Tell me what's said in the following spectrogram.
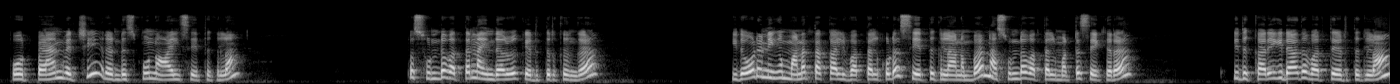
இப்போ ஒரு பேன் வச்சு ரெண்டு ஸ்பூன் ஆயில் சேர்த்துக்கலாம். இப்போ சுண்டு வத்தல் நான் இந்த அளவுக்கு எடுத்துருக்குங்க. இதோடு நீங்கள் மணத்தக்காளி வத்தல் கூட சேர்த்துக்கலாம் நம்ம. நான் சுண்ட வத்தல் மட்டும் சேர்க்குறேன். இது கருகிடாத வறுத்து எடுத்துக்கலாம்.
